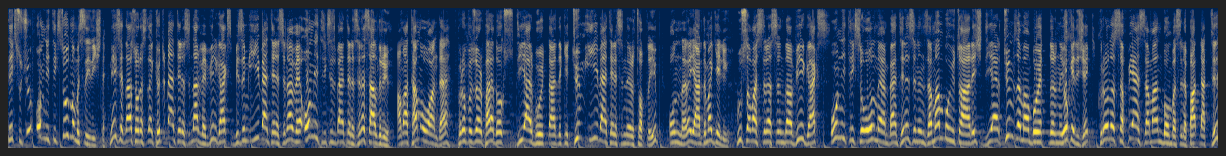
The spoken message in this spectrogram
Tek suçu Omnitrix'i olmamasıydı işte. Neyse daha sonrasında kötü Ben Tennison'lar ve Virgax bizim iyi Ben Tennison'a ve Omnitrix'iz Ben Tennison'a saldırıyor. Ama tam o anda Profesör Paradox diğer boyutlardaki tüm iyi Ben Tennison'ları toplayıp onlara yardıma geliyor. Bu savaş sırasında Virgax Omnitrix'i olmayan Ben Tennyson'ın zaman boyutu hariç diğer tüm zaman boyutlarını yok edecek Chrono Sapiens zaman bombasını patlattı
